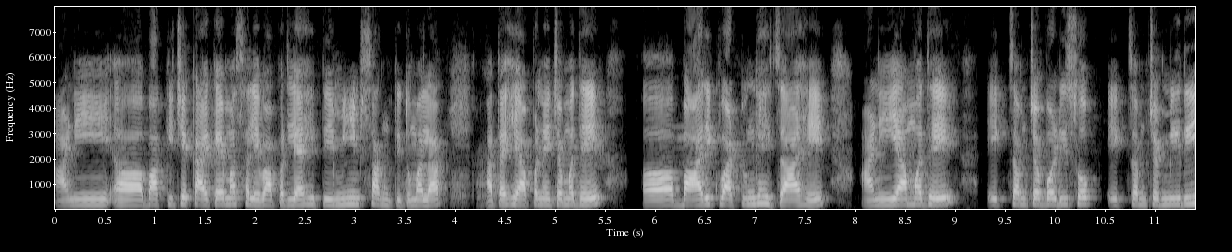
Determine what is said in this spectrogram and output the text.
आणि बाकीचे काय काय मसाले वापरले आहे ते मी सांगते तुम्हाला. आता हे आपण याच्यामध्ये बारीक वाटून घ्यायचं आहे. आणि यामध्ये एक चमचा बडीसोप एक चमचा मिरी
